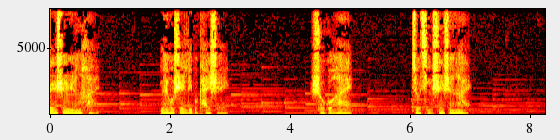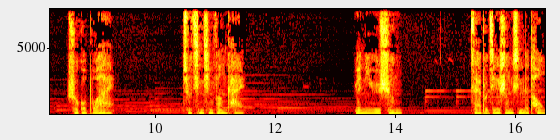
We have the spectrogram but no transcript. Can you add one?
人山人海，没有谁离不开谁。如果爱，就请深深爱；如果不爱，就轻轻放开。愿你余生再不经伤心的痛。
